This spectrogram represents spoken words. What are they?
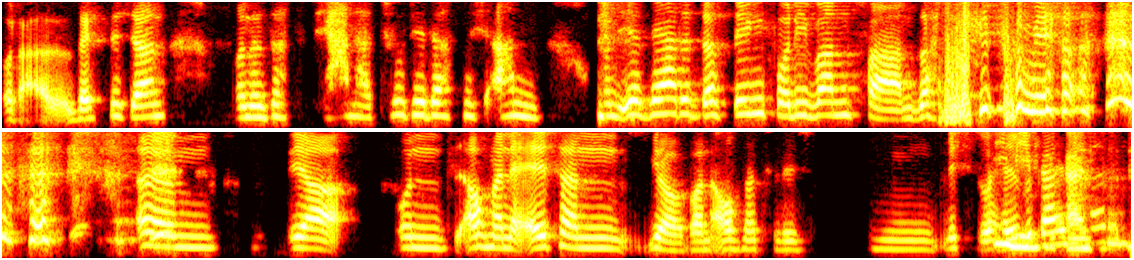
oder 60 Jahren. Und dann sagt sie, Jana, tu dir das nicht an. Und ihr werdet das Ding vor die Wand fahren, sagte sie zu mir. ähm, ja, und auch meine Eltern, ja, waren auch natürlich hm, nicht so hell begeistert.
